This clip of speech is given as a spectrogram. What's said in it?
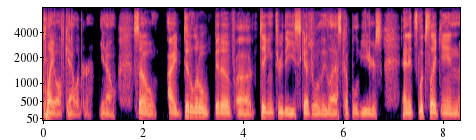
playoff caliber, you know. So I did a little bit of uh, digging through the schedule of the last couple of years, and it looks like in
